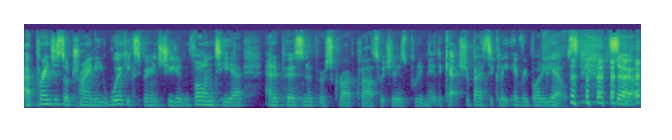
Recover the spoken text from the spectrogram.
apprentice or trainee, work experience student, volunteer, and a person of prescribed class, which is put in there to capture basically everybody else. so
